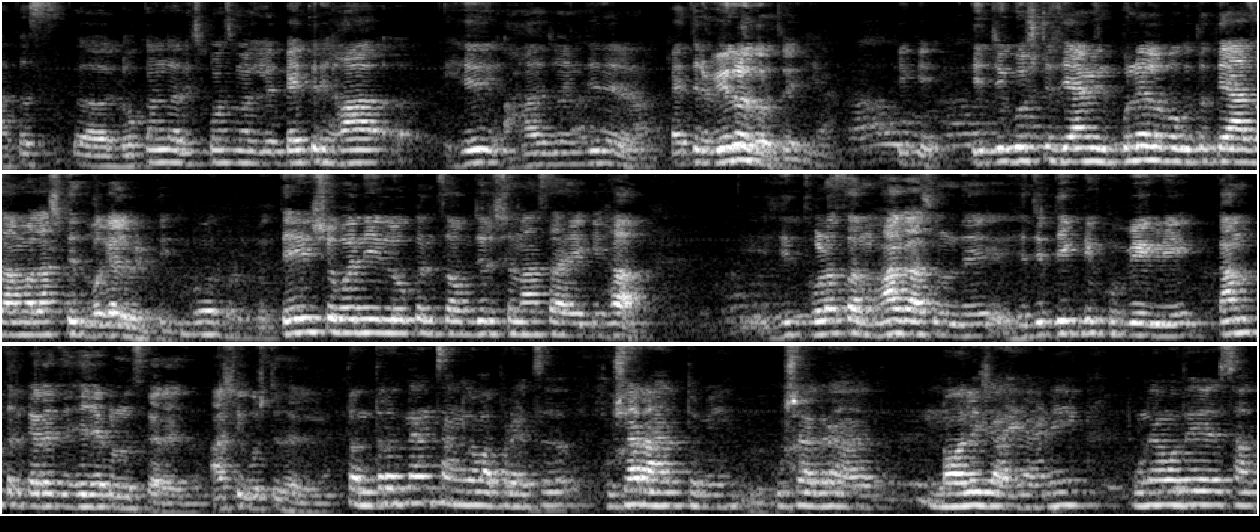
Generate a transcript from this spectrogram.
आता लोकांना रिस्पॉन्स म्हणले काहीतरी हा हे हा जो इंजिनियर आहे ना काहीतरी वेगळं करतोय ठीक आहे ही जी गोष्ट जी आम्ही पुण्याला बघतो ते आज आम्हाला स्टेज बघायला भेटते त्या हिशोबाने लोकांचं ऑब्झर्वेशन असं आहे की हा ही थोडासा महाग असून दे ह्याची टेक्निक खूप वेगळी आहे. काम तर करायचं ह्याच्याकडूनच करायचं अशी गोष्ट झालेली आहे तंत्रज्ञान चांगलं वापरायचं हुशार आहात तुम्ही कुशाग्र आहात नॉलेज आहे आणि पुण्यामध्ये सात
